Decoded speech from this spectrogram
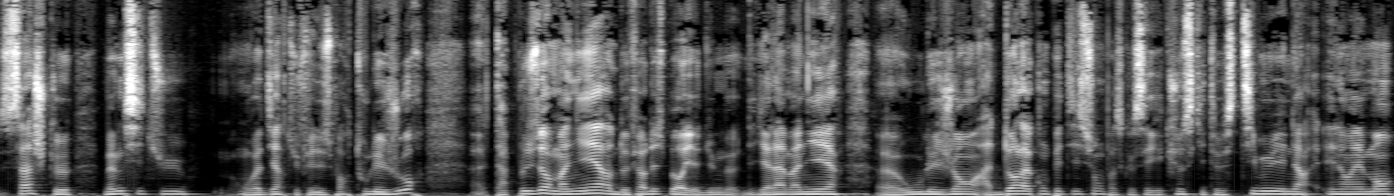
sache que même si tu on va dire tu fais du sport tous les jours, euh, tu as plusieurs manières de faire du sport. Il y a, du, y a la manière euh, où les gens adorent la compétition parce que c'est quelque chose qui te stimule énormément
